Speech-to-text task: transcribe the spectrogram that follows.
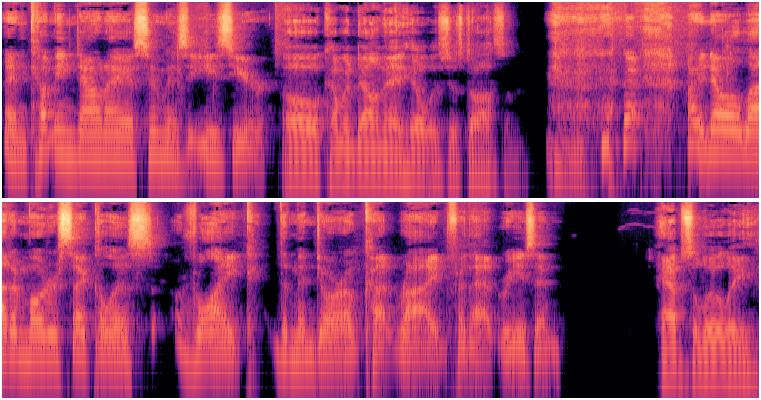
And coming down, I assume, is easier. Oh, coming down that hill was just awesome. I know a lot of motorcyclists like the Mindoro Cut ride for that reason. Absolutely.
